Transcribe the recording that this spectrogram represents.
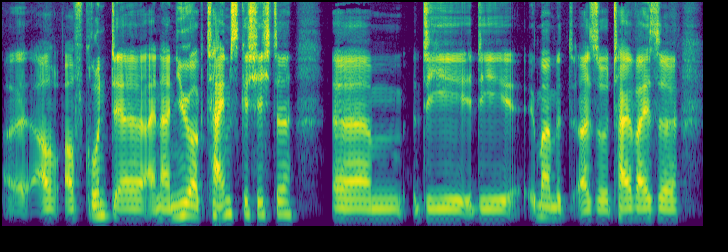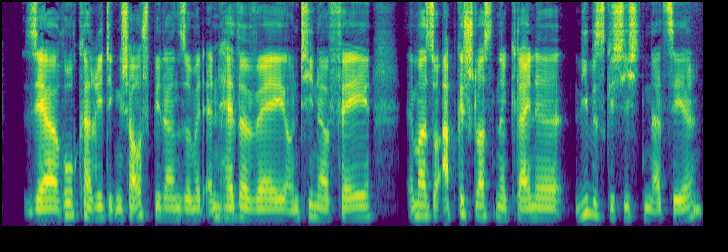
äh, aufgrund einer New York Times Geschichte, ähm, die, die immer mit, also teilweise sehr hochkarätigen Schauspielern, so mit Anne Hathaway und Tina Fey, immer so abgeschlossene kleine Liebesgeschichten erzählen.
